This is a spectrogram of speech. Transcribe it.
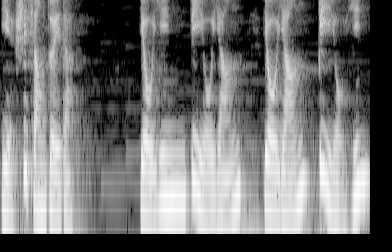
也是相对的，有阴必有阳，有阳必有阴，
